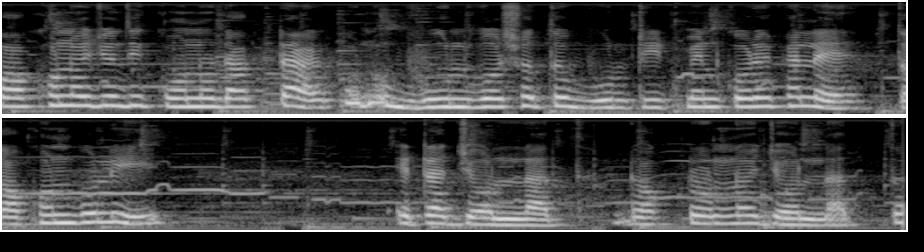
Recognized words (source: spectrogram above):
কখনো যদি কোনো ডাক্তার কোনো ভুলবশত ভুল ট্রিটমেন্ট করে ফেলে, তখন বলি এটা জল্লাদ ডক্টর নয় জল্লাদ। তো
